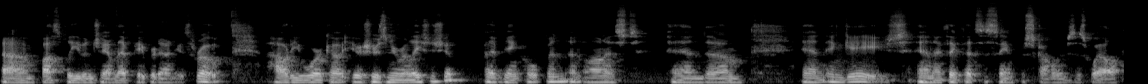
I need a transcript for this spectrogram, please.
Um, possibly even jam that paper down your throat. How do you work out your issues in your relationship? By being open and honest and um, and engaged. And I think that's the same for scholars as well,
